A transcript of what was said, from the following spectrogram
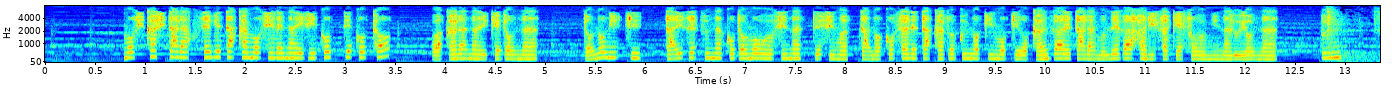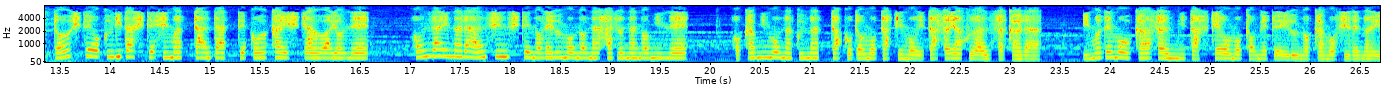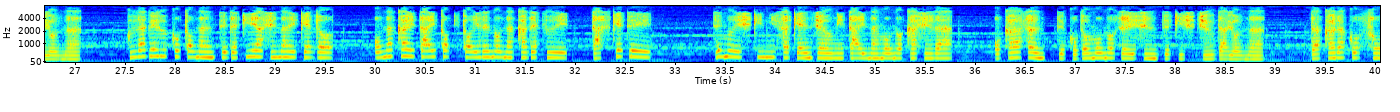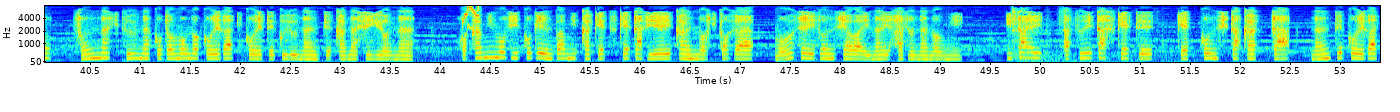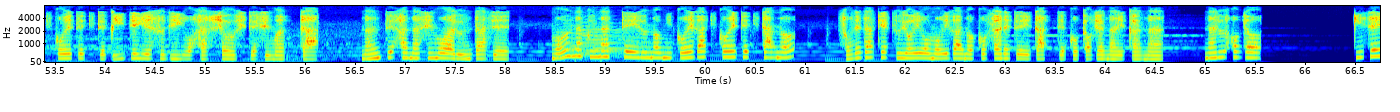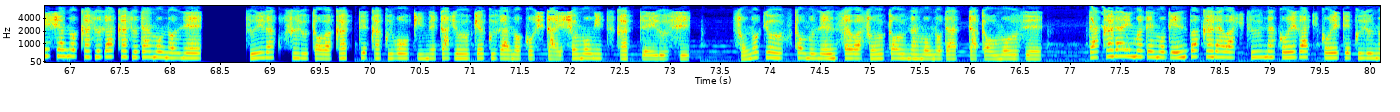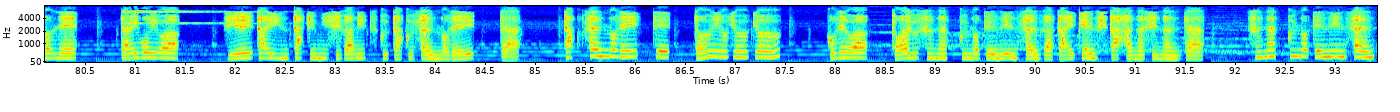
もしかしたら防げたかもしれない事故ってこと？わからないけどな。どのみち、大切な子供を失ってしまった残された家族の気持ちを考えたら胸が張り裂けそうになるよな。うん。どうして送り出してしまったんだって後悔しちゃうわよね。本来なら安心して乗れるものなはずなのにね。他にも亡くなった子供たちも痛さや不安さから、今でもお母さんに助けを求めているのかもしれないよな。比べることなんてできやしないけど、お腹痛い時トイレの中でつい、助けてー。って無意識に叫んじゃうみたいなものかしら。お母さんって子供の精神的支柱だよな。だからこそ、そんな悲痛な子供の声が聞こえてくるなんて悲しいよな。他にも事故現場に駆けつけた自衛官の人が、もう生存者はいないはずなのに、痛い、熱い助けて、結婚したかった、なんて声が聞こえてきて PTSD を発症してしまった。なんて話もあるんだぜ。もう亡くなっているのに声が聞こえてきたの？それだけ強い思いが残されていたってことじゃないかな。なるほど。犠牲者の数が数だものね。墜落すると分かって覚悟を決めた乗客が残した遺書も見つかっているし、その恐怖と無念さは相当なものだったと思うぜ。だから今でも現場からは悲痛な声が聞こえてくるのね。第5位は、自衛隊員たちにしがみつくたくさんの霊、だ。たくさんの霊って、どういう状況？これは、とあるスナックの店員さんが体験した話なんだ。スナックの店員さん？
